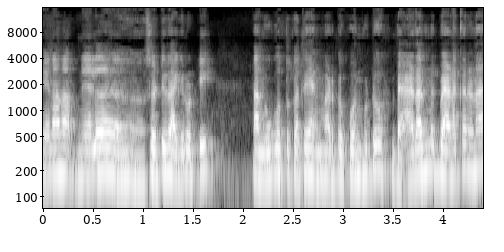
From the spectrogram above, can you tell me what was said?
ಏನಾನ ಅದನ್ನೆಲ್ಲ ಸಟ್ಟಿ ರಾಗಿ ರೊಟ್ಟಿ. ನನಗೂ ಗೊತ್ತು ಕತೆ, ಹೆಂಗೆ ಮಾಡಬೇಕು ಅಂದ್ಬಿಟ್ಟು. ಬೇಡ ಅಂದ್ಮೇಲೆ ಬೇಡ ಕಣ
